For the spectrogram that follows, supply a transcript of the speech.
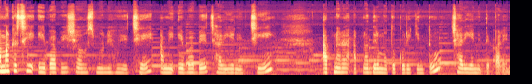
আমার কাছে এভাবে সহজ মনে হয়েছে, আমি এভাবে ছাড়িয়ে নিচ্ছি। আপনারা আপনাদের মতো করে কিন্তু ছাড়িয়ে নিতে পারেন।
